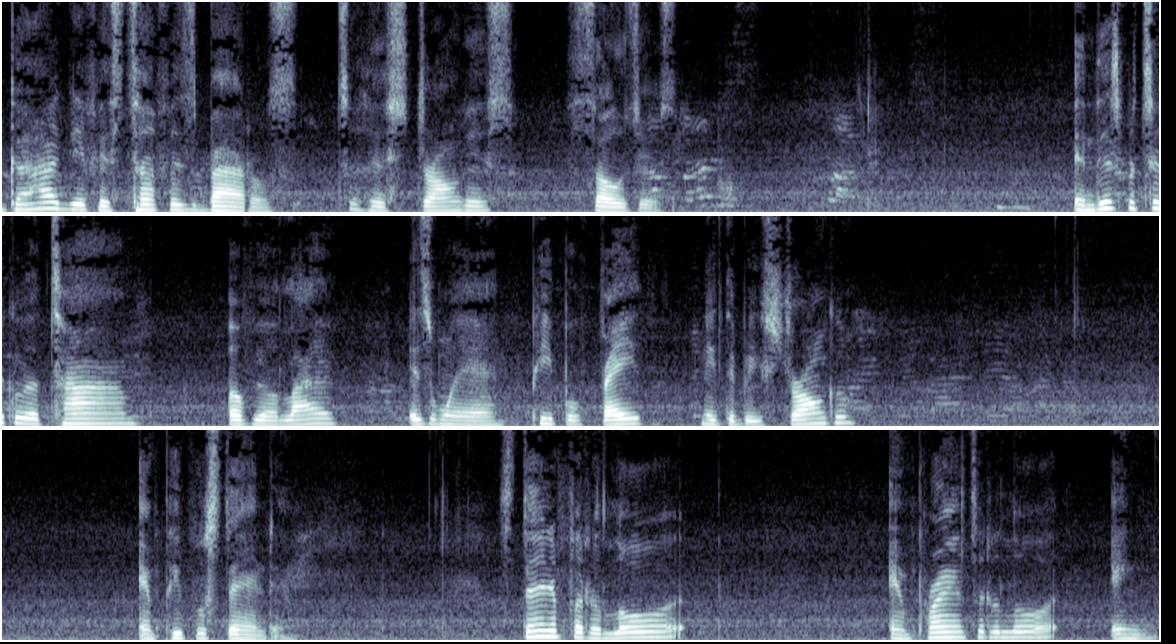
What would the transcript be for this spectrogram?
God give his toughest battles to his strongest soldiers. In this particular time of your life is when people faith need to be stronger and people standing. Standing for the Lord and praying to the Lord and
